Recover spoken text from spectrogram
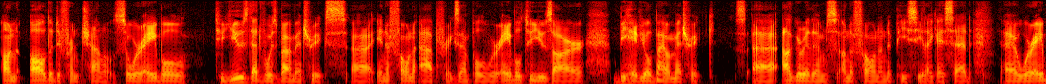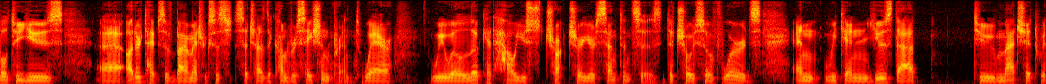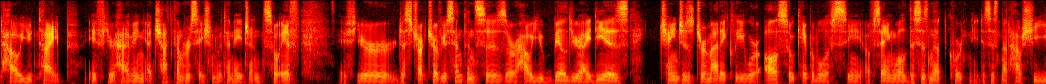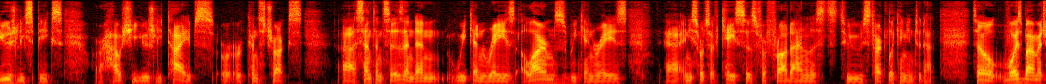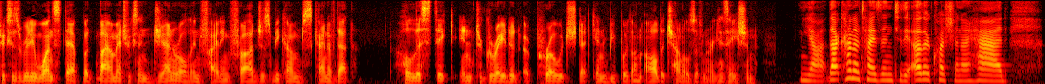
on all the different channels. So we're able to use that voice biometrics uh, in a phone app, for example. We're able to use our behavioral biometric uh, algorithms on the phone, on the PC, like I said. Uh, we're able to use uh, other types of biometrics, such as the conversation print, where we will look at how you structure your sentences, the choice of words, and we can use that to match it with how you type if you're having a chat conversation with an agent. So if if your the structure of your sentences or how you build your ideas changes dramatically, we're also capable of, see, of saying, well, this is not Courtney. This is not how she usually speaks or how she usually types or, or constructs uh, sentences. And then we can raise alarms, we can raise uh, any sorts of cases for fraud analysts to start looking into that. So, voice biometrics is really one step, but biometrics in general in fighting fraud just becomes kind of that holistic, integrated approach that can be put on all the channels of an organization. Yeah, that kind of ties into the other question I had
